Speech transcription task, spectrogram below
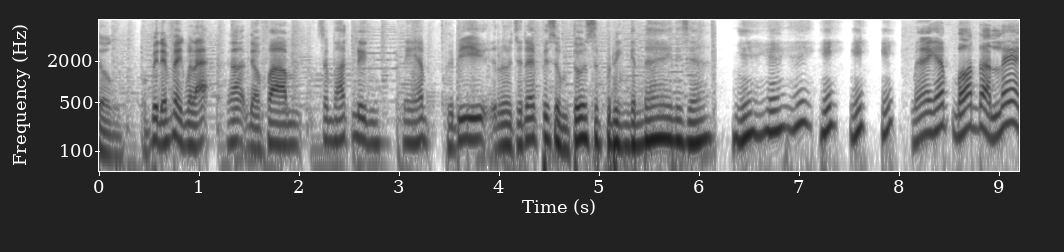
ตรงผมปิดเอฟเฟกต์ไปแล้วเดี๋ยวฟาร์มสักพักหนึ่งนะครับเพื่อที่เราจะได้ไปสุ่มตู้ Spring กันได้นะจ๊ะเงี้ยเงี้ยเงี้ยเงี้ยเฮ้ยมาครับบอสด่านแรก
